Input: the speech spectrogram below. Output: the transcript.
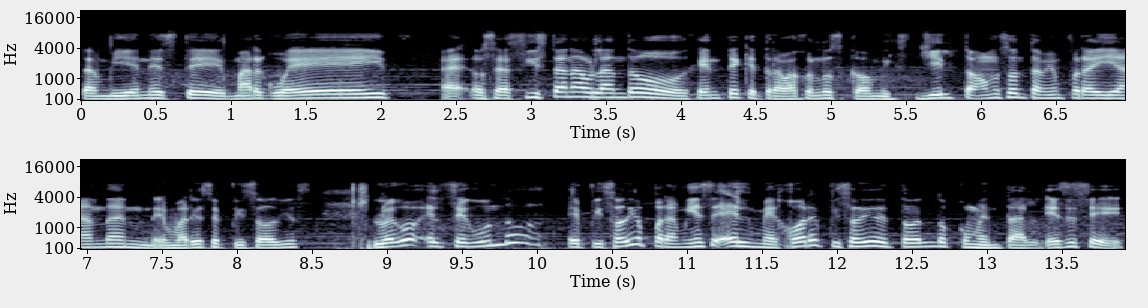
también este Mark Wade. Ah, o sea, sí están hablando gente que trabajó en los cómics. Jill Thompson también por ahí anda en, varios episodios. Luego, el segundo episodio para mí es el mejor episodio de todo el documental. Es ese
